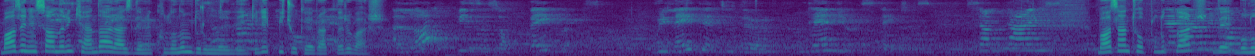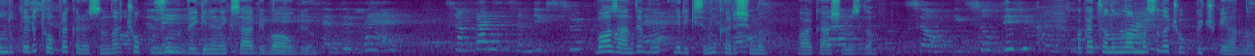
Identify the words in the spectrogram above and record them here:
Bazen insanların kendi arazilerinin kullanım durumları ile ilgili birçok evrakları var. Bazen topluluklar ve bulundukları toprak arasında çok uzun ve geleneksel bir bağ oluyor. Bazen de bu her ikisinin karışımı var karşımızda. Fakat tanımlanması da çok güç bir yandan.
